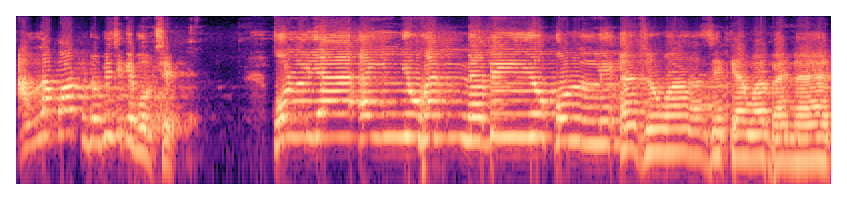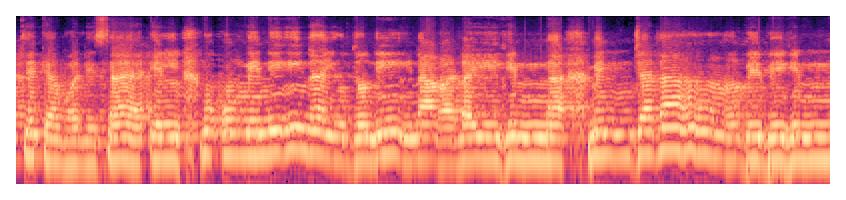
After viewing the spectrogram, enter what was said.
আল্লাহ পাক নবীজিকে বলছে قل يا أيها النبي قل لأزواجك وبناتك ونساء المؤمنين يدنين عليهن من جلابيبهن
